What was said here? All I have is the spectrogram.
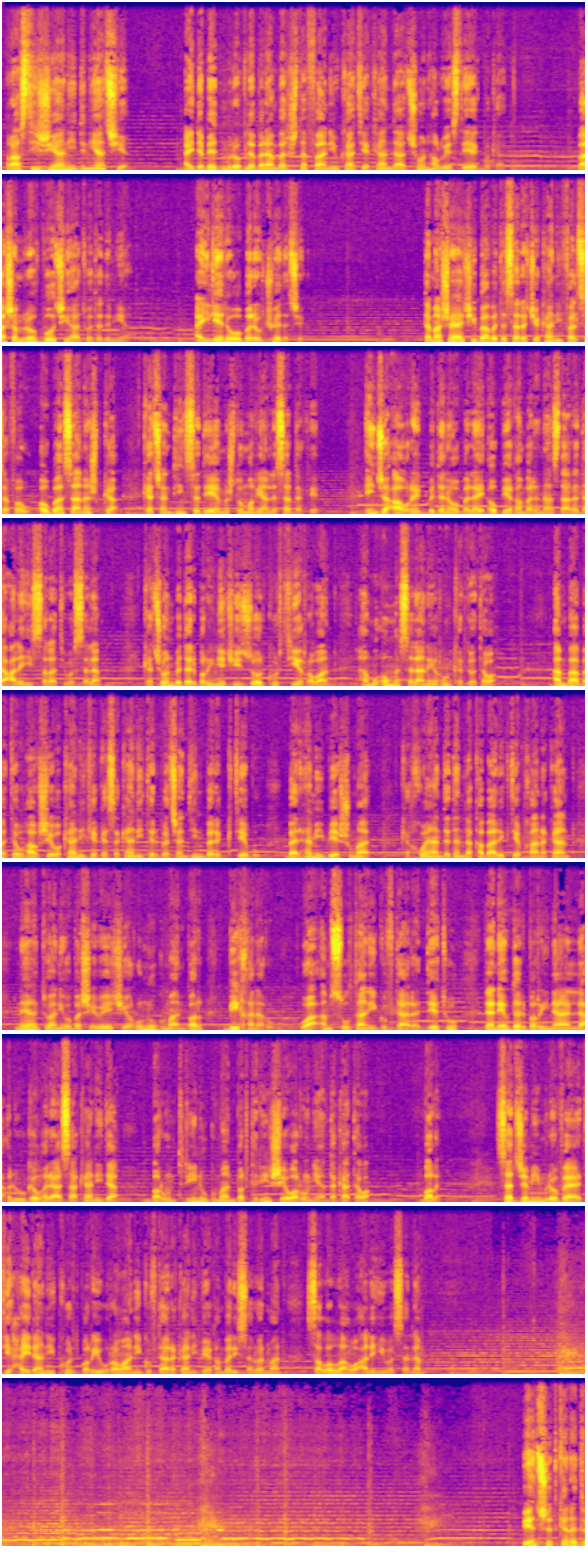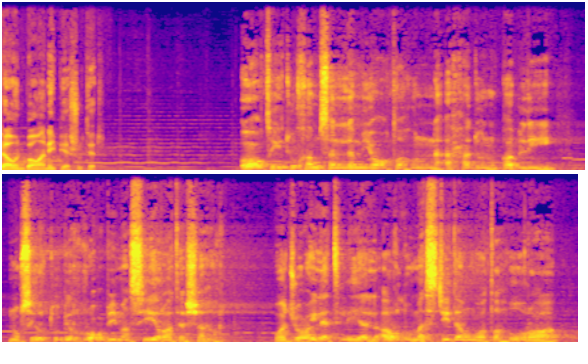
ڕاستی ژیانی دنیا چییە؟ ئەی دەبێت مرۆڤ لە بەرامبەر شتە فانی و کاتییەکاندا چۆن هەڵوێستەیەک بکات؟ باشە مرۆڤ بۆچی هاتووەتە دنیا؟ ئەی لێرەوە بەرەو کوێ دەچێت؟ تەماشایەکی بابەتە سەرەکیەکانی فەلسەفە و ئەو باسانەش بکە کە چەندین سەدەیە مشتومڕیان لەسەر دەکرێت. ئینجا ئاوڕێک بدەنەوە بەلای ئەو پێغەمبەرە نازدارەدا عەلەیهی سەلاتی وەسەلام کە چۆن بە دەربڕینێکی زۆر کورتی ڕەوان هەموو ئەو مەسەلانەی ڕوون کردووەتەوە. ئەم بابەتە و هاوشێوەکانی کە کەسەکانی تر بە چەندین بەرگ کتێب و بەرهەمی بێ شومار کە خۆیان دەدەن لە قەبارەی کتێبخانەکان، نەیانتوانیوە بە شێوەیەکی ڕوون و گومانبەڕ بیخەنە ڕوو، وا ئەم سوڵتانی گوفتارە دێت و لە نێو دەربڕینە لەعل و گەوهەرئاساکانیدا بە ڕوونترین و گومانبڕترین شێوە ڕوونیان دەکاتەوە. بەڵێ! سەرجەمی مرۆڤایەتی حەیرانی کورتبڕی و ڕەوانی گوفتارەکانی پێغەمبەری سەروەرمان صلی اللە علیه و سلم، پێنج شت کە نەدراون بەوانەی پێشووتر أعطيت خمسا لم يعطهن أحد قبلي نصرت بالرعب مسيرة شهر وجعلت لي الأرض مسجدا وطهورا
